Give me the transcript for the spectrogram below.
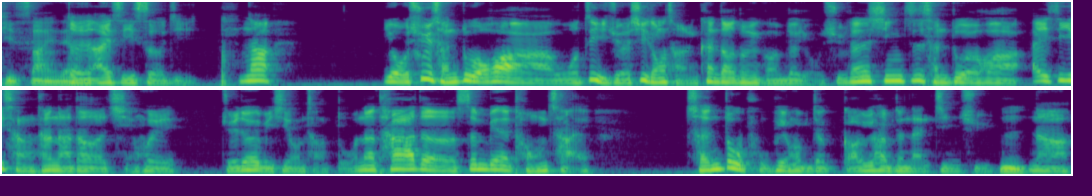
design 对，IC 设计。那有趣程度的话，我自己觉得系统厂你看到的东西可能比较有趣，但是薪资程度的话，IC 厂他拿到的钱会绝对会比系统厂多。那他的身边的同才程度普遍会比较高，因为他比较难进去。嗯，那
